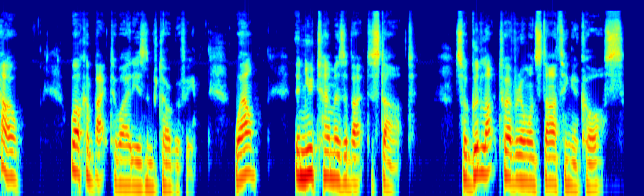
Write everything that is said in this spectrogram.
Hello, welcome back to Ideas in Photography. Well, the new term is about to start, so good luck to everyone starting a course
